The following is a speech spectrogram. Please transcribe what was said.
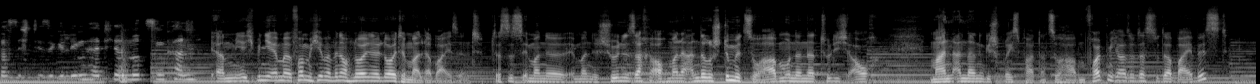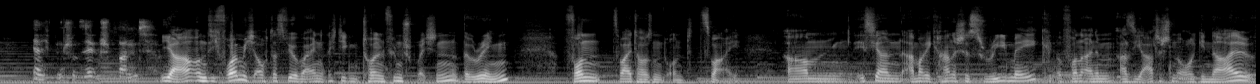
dass ich diese Gelegenheit hier nutzen kann. Ähm, ich bin ja immer, freue mich immer, wenn auch neue Leute mal dabei sind. Das ist immer eine, immer eine schöne Sache, auch mal eine andere Stimme zu haben und dann natürlich auch mal einen anderen Gesprächspartner zu haben. Freut mich also, dass du dabei bist. Ja, ich bin schon sehr gespannt. Ja, und ich freue mich auch, dass wir über einen richtigen tollen Film sprechen, The Ring von 2002. Ähm, ist ja ein amerikanisches Remake von einem asiatischen Original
